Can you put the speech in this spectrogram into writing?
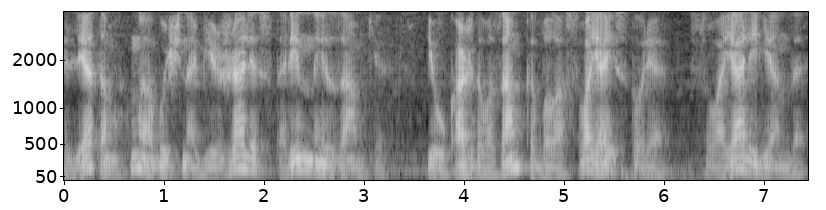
Летом мы обычно объезжали старинные замки, и у каждого замка была своя история, своя легенда.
